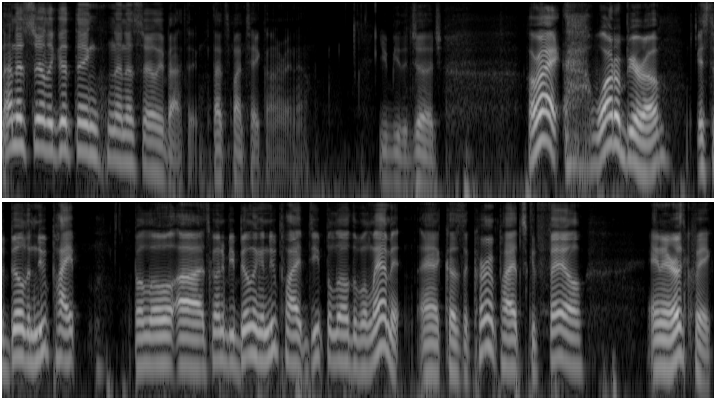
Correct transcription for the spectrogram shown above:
not necessarily a good thing, not necessarily a bad thing. That's my take on it right now. You be the judge. All right. Water Bureau is to build a new pipe below. Uh, it's going to be building a new pipe deep below the Willamette because the current pipes could fail in an earthquake.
